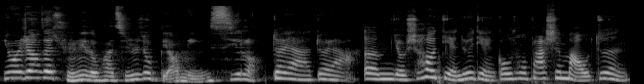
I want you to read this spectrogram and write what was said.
因为这样在群里的话，其实就比较明晰了。对啊，对啊，嗯，有时候点对点沟通发生矛盾，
